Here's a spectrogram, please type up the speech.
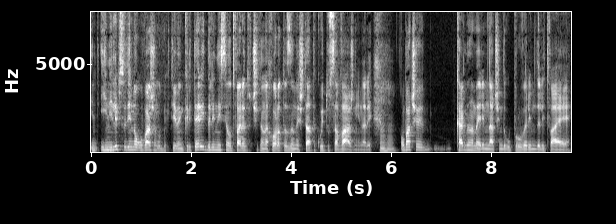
и, и ни липсва един много важен обективен критерий, дали наистина отварят очите на хората за нещата, които са важни. Нали? Мгм. Обаче, как да намерим начин да го проверим дали това е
